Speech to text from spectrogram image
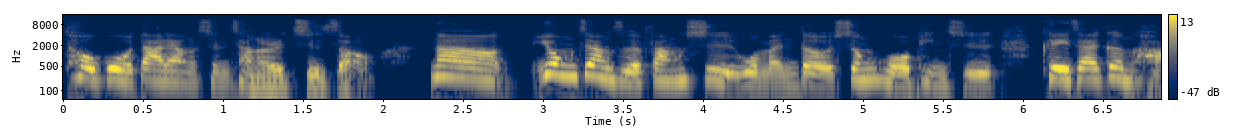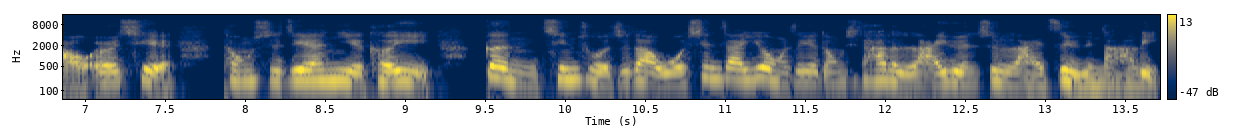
透过大量生产而制造。那用这样子的方式，我们的生活品质可以在更好，而且同时间也可以更清楚的知道，我现在用的这些东西，它的来源是来自于哪里。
